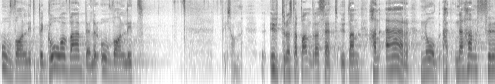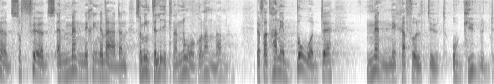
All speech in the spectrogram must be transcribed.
ovanligt begåvad eller ovanligt liksom, utrustad på andra sätt, utan han är någon, när han föds så föds en människa in i världen som inte liknar någon annan. Därför att han är både människa fullt ut och Gud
